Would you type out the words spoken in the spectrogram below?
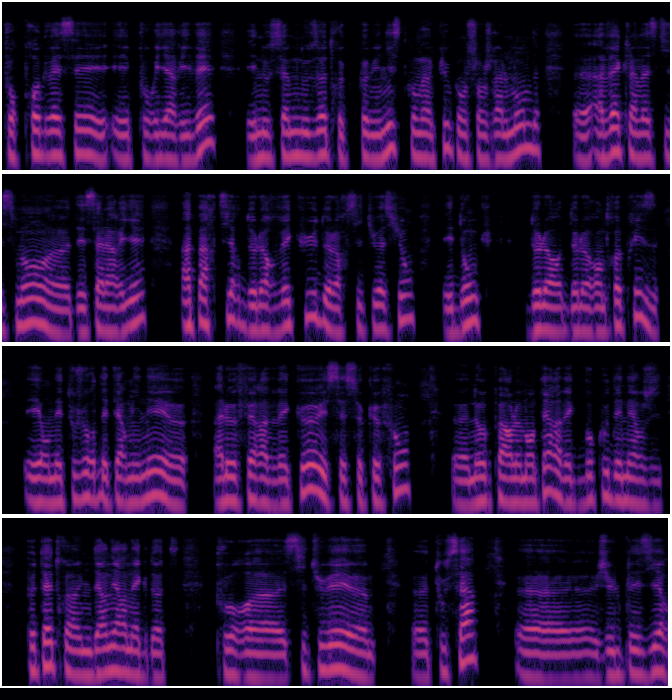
pour progresser et pour y arriver, et nous sommes, nous autres communistes, convaincus qu'on changera le monde avec l'investissement des salariés à partir de leur vécu, de leur situation, et donc de leur, de entreprise. Et on est toujours déterminé à le faire avec eux, et c'est ce que font nos parlementaires avec beaucoup d'énergie. Peut-être une dernière anecdote. Pour situer tout ça, j'ai eu le plaisir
